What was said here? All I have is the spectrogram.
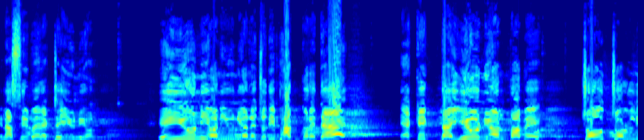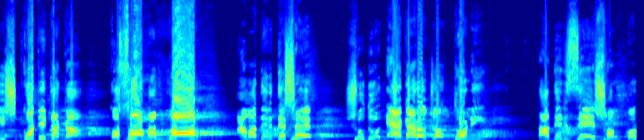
নাসির ভাইয়ের একটা ইউনিয়ন এই ইউনিয়ন ইউনিয়নে যদি ভাগ করে দেয় এক একটা ইউনিয়ন পাবে চৌচল্লিশ কোটি টাকা। কসম আল্লাহর, আমাদের দেশে শুধু এগারো জন ধনী, তাদের যে সম্পদ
